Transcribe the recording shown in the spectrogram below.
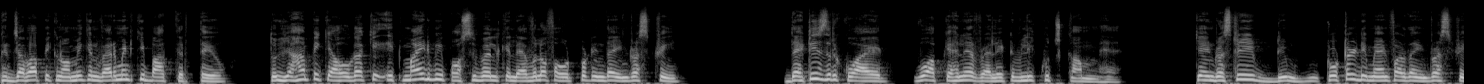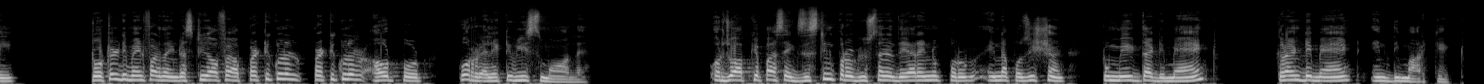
फिर जब आप इकोनॉमिक एनवायरनमेंट की बात करते हो तो यहाँ पे क्या होगा कि इट माइट बी पॉसिबल कि level of output in the industry that is required वो आप कह लें रिलेटिवली कुछ कम है। कि industry total demand for the industry total demand for the industry of a particular particular output वो रिलेटिवली स्मॉल है। और जो आपके पास एग्जिस्टिंग प्रोड्यूसर है they are in in a position to meet the demand current demand in the market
